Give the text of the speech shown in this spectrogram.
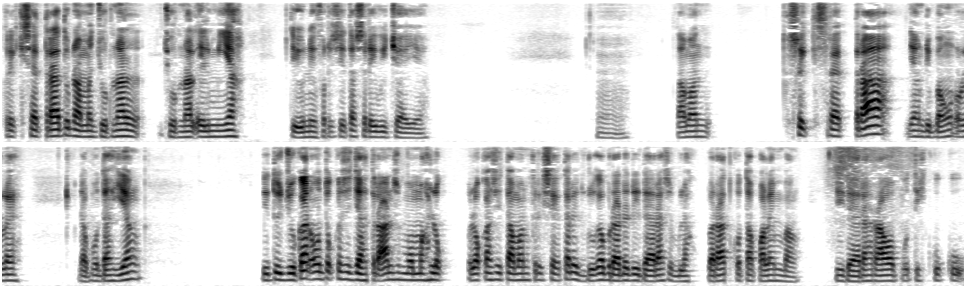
Krik Setra itu nama jurnal jurnal ilmiah di Universitas Sriwijaya. Nah, Taman Sretra yang dibangun oleh Dapun Tahyang ditujukan untuk kesejahteraan semua makhluk. Lokasi Taman Sretra juga berada di daerah sebelah barat kota Palembang, di daerah Rawa Putih Kuku,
